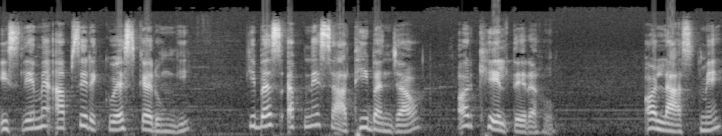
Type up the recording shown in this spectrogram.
इसलिए मैं आपसे रिक्वेस्ट करूँगी कि बस अपने साथी बन जाओ और खेलते रहो। और लास्ट में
